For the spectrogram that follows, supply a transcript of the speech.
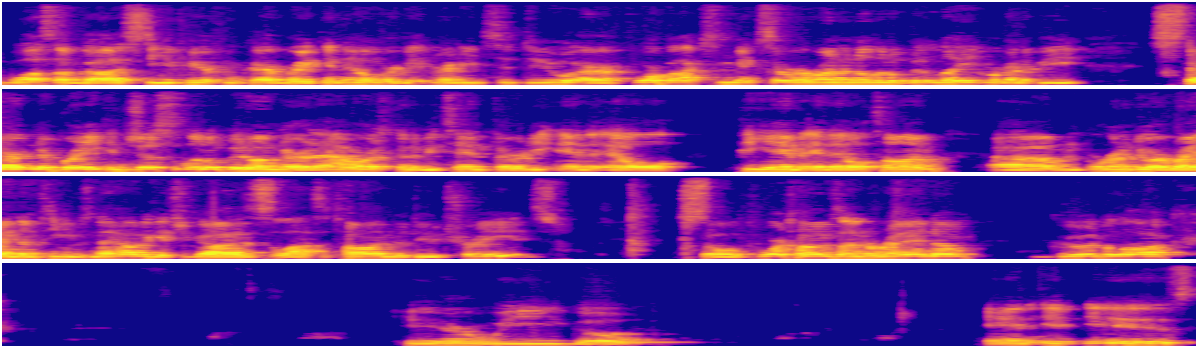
What's up, guys? Steve here from CardBreak NL. We're getting ready to do our four box mixer. We're running a little bit late. We're going to be starting to break in just a little bit under an hour. It's going to be 10:30 NL PM NL time. Um, we're going to do our random teams now to get you guys lots of time to do trades. So four times under random. Good luck. Here we go. And it is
